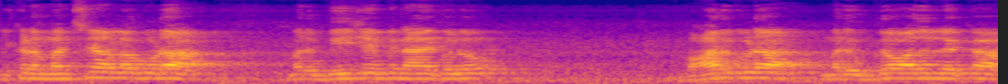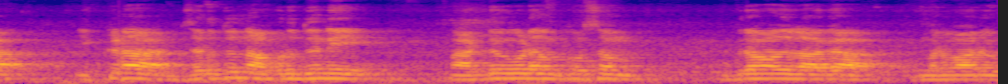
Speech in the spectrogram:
ఇక్కడ మంచిర్యాలలో కూడా మరి బీజేపీ నాయకులు వారు కూడా మరి ఉగ్రవాదుల లెక్క ఇక్కడ జరుగుతున్న అభివృద్ధిని అడ్డుకోవడం కోసం ఉగ్రవాదులాగా మరి వారు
